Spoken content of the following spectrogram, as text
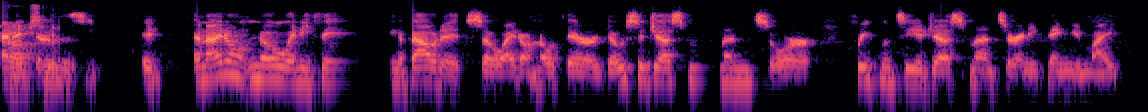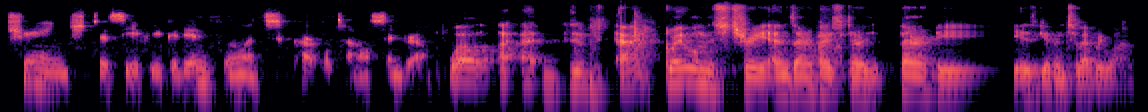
And Absolutely. It, it, and I don't know anything about it, so I don't know if there are dose adjustments or frequency adjustments or anything you might change to see if you could influence carpal tunnel syndrome? Well, at Great Ormond Street, enzyme replacement therapy is given to everyone.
